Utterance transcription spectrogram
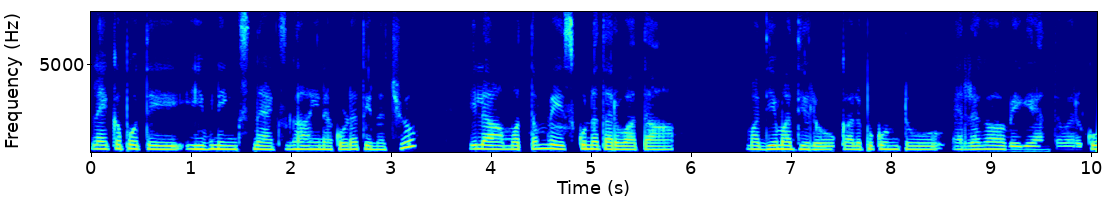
లేకపోతే ఈవినింగ్ స్నాక్స్గా అయినా కూడా తినచ్చు. ఇలా మొత్తం వేసుకున్న తర్వాత మధ్య మధ్యలో కలుపుకుంటూ ఎర్రగా వేగేంత వరకు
